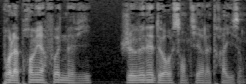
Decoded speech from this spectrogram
Pour la première fois de ma vie, je venais de ressentir la trahison.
